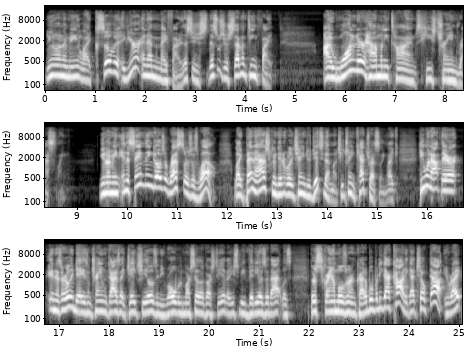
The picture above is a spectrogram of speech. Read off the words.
You know what I mean? Like Silva, if you're an MMA fighter, this is your, this was your 17th fight. I wonder how many times he's trained wrestling. You know what I mean? And the same thing goes with wrestlers as well. Like Ben Askren didn't really train jiu-jitsu that much. He trained catch wrestling. Like he went out there in his early days and trained with guys like Jake Shields and he rolled with Marcelo Garcia. There used to be videos of that. Was their scrambles were incredible, but he got caught. He got choked out. You right?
